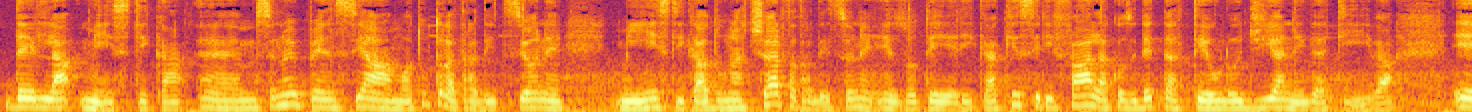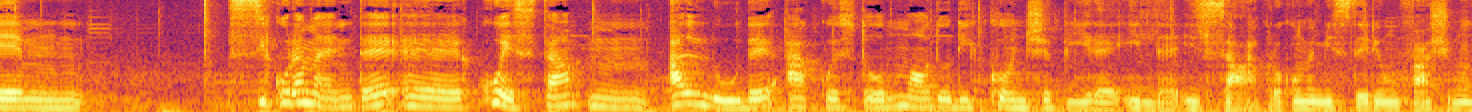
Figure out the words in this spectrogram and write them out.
della mistica. Eh, se noi pensiamo a tutta la tradizione mistica, ad una certa tradizione esoterica che si rifà alla cosiddetta teologia negativa, e, ehm, Sicuramente eh, questa mh, mm, allude a questo modo di concepire il, il sacro come mysterium fascinum,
